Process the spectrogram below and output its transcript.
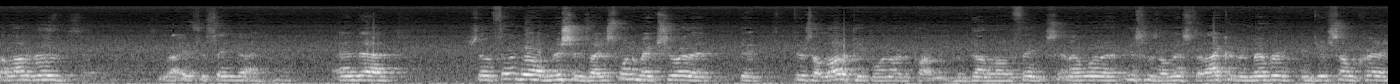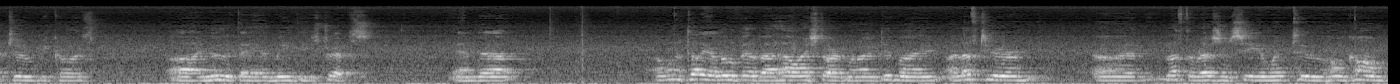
a lot of road Right, it's the same guy. And uh, so third world missions, I just want to make sure that, that there's a lot of people in our department who've done a lot of things, and I want to, this was a list that I could remember and give some credit to because uh, I knew that they had made these trips. And uh, I want to tell you a little bit about how I started when I did my, I left here, uh, left the residency and went to Hong Kong.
